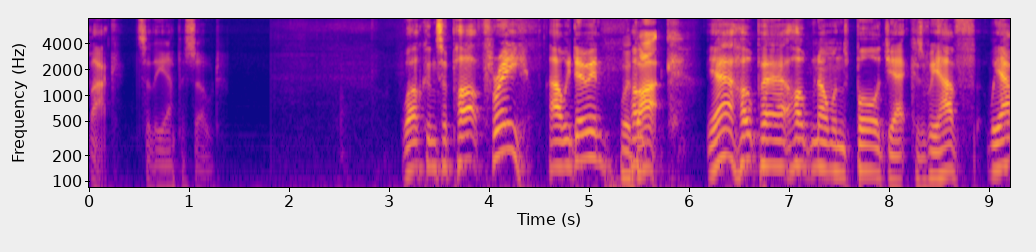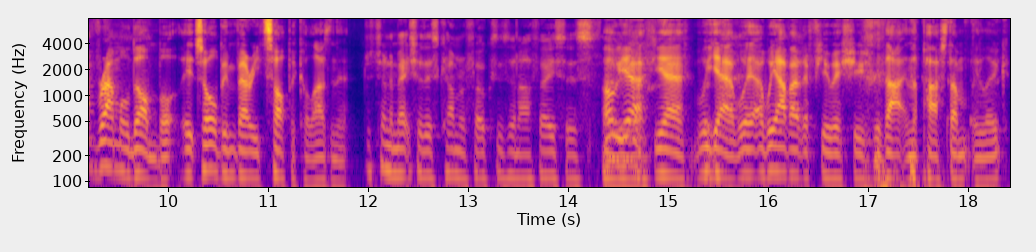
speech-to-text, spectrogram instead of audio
Back to the episode. Welcome to part three. How are we doing? We're back. Yeah, hope uh, hope no one's bored yet because we have we have rambled on, but it's all been very topical, hasn't it? Just trying to make sure this camera focuses on our faces. Oh we yeah, go. yeah, well, yeah. We, we have had a few issues with that in the past, haven't we, Luke?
